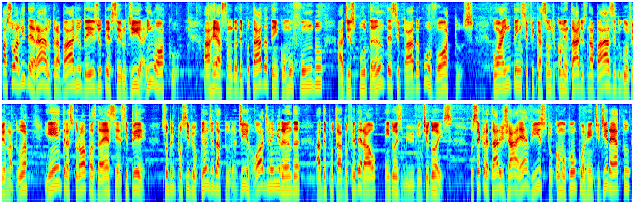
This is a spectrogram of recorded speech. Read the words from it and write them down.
passou a liderar o trabalho desde o terceiro dia, em loco. A reação da deputada tem como fundo a disputa antecipada por votos com a intensificação de comentários na base do governador e entre as tropas da SSP sobre possível candidatura de Rodney Miranda a deputado federal em 2022. O secretário já é visto como concorrente direto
